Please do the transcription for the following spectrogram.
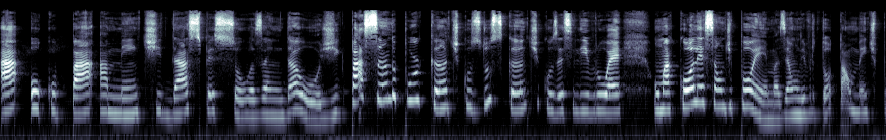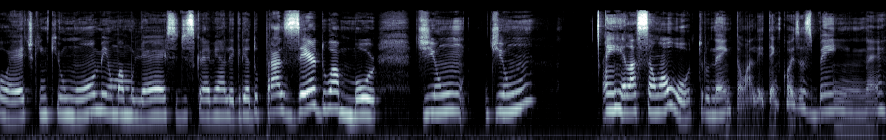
a ocupar a mente das pessoas ainda hoje. Passando por Cânticos dos Cânticos, esse livro é uma coleção de poemas, é um livro totalmente poético em que um homem e uma mulher se descrevem a alegria do prazer do amor de um de um em relação ao outro, né? Então ali tem coisas bem, né,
